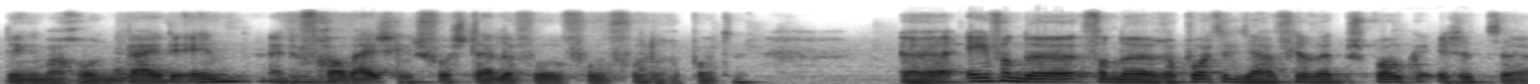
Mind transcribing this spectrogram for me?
dingen maar gewoon beide in. En de vooral wijzigingsvoorstellen voor, voor, voor de rapporten. Eh, een van de, van de rapporten die daar veel werd besproken is het, eh,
